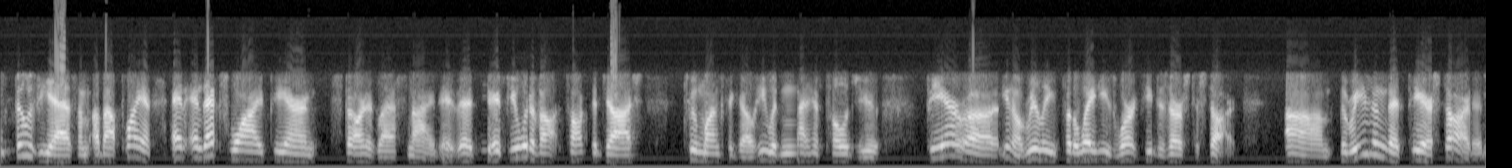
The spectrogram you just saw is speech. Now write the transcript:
enthusiasm about playing, and and that's why Pierre started last night. If you would have talked to Josh two months ago, he would not have told you Pierre, uh, you know, really for the way he's worked, he deserves to start. Um, the reason that Pierre started,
